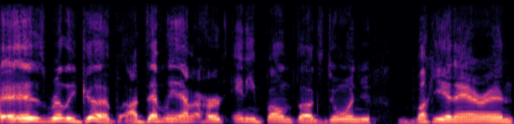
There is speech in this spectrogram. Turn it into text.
It is really good, but I definitely haven't heard any Bone Thugs doing you, Bucky and Aaron.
